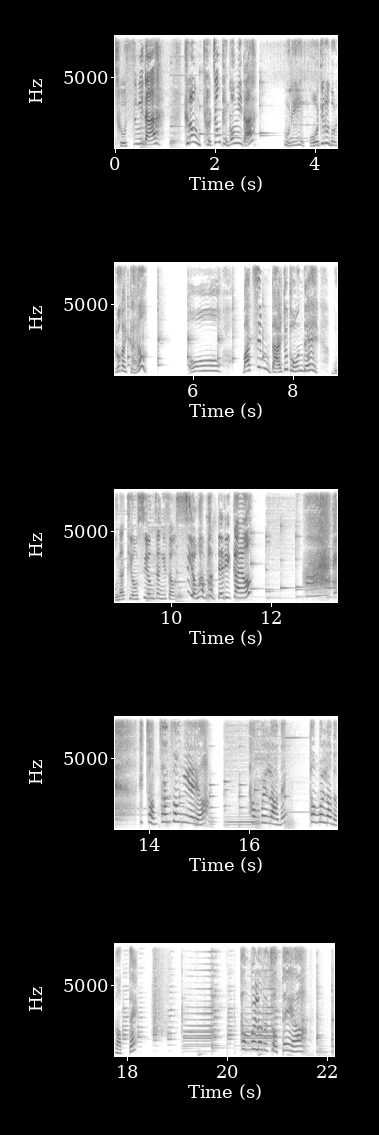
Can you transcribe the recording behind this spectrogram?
좋습니다. 그럼 결정된 겁니다. 우리 어디로 놀러 갈까요? 어, 마침 날도 더운데 모나티엄 수영장에서 수영 한 판 때릴까요? 전 찬성이에요. 텀블러는? 텀블러는 어때? 텀블러도 좋대요.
